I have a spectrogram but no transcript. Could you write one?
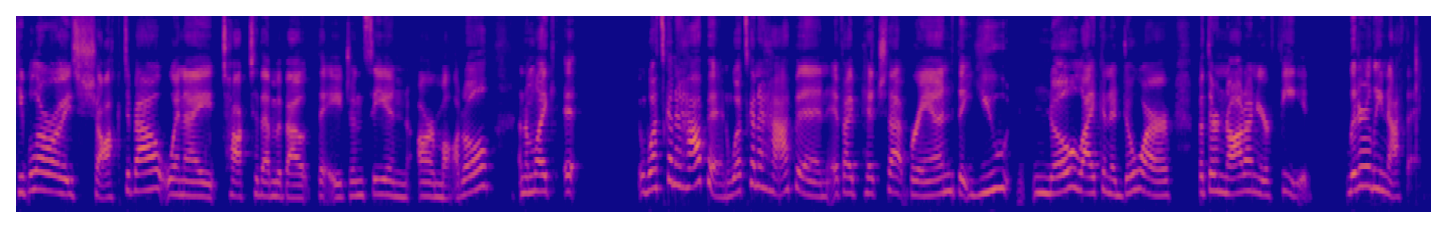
people are always shocked about when I talk to them about the agency and our model. And I'm like, it, what's going to happen? What's going to happen if I pitch that brand that you know, like, and adore, but they're not on your feed? Literally nothing.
